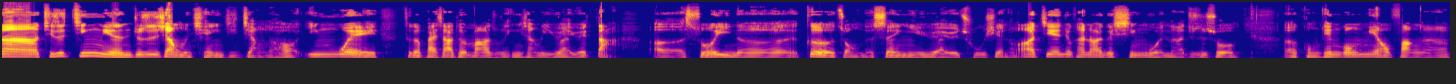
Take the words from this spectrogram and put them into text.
那其实今年就是像我们前一集讲的哈，因为这个白沙屯妈祖的影响力越来越大。呃，所以呢，各种的声音也越来越出现哦啊。今天就看到一个新闻啊，就是说，呃，拱天宫庙方啊，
